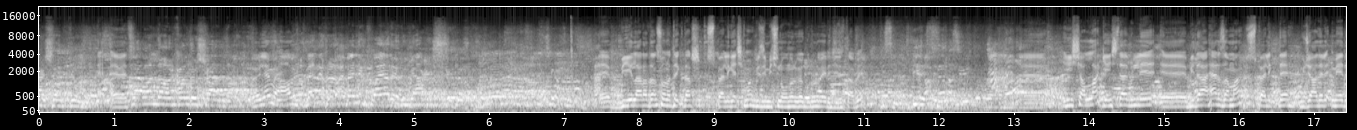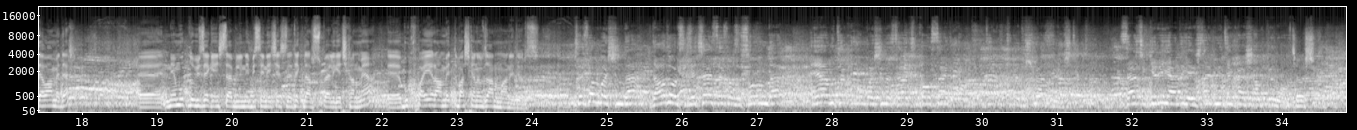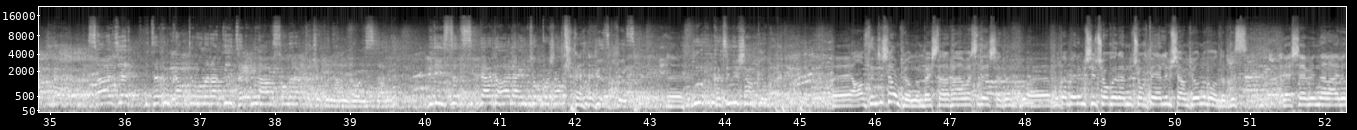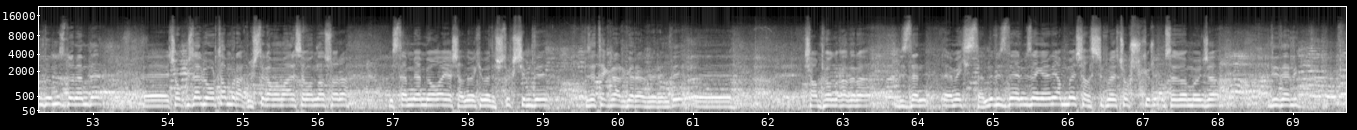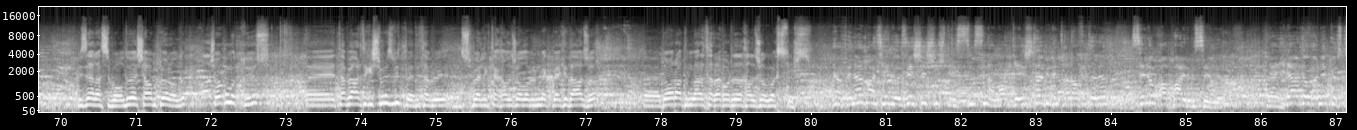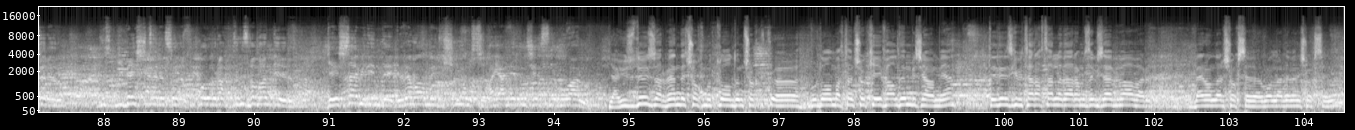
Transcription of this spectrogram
gelen şampiyonluk. Evet. Kupan da arkanda şu anda. Öyle mi? Abi ben de ben de kupayı arıyordum ya. E, bir yıl aradan sonra tekrar Süper Lig'e çıkmak bizim için onur ve gurur vericiydi tabii. E, inşallah Gençler Birliği e, bir daha her zaman Süper Lig'de mücadele etmeye devam eder. E, ne mutlu bize Gençler Birliği'ni bir sene içerisinde tekrar Süper Lig'e çıkarmaya. E, bu kupayı rahmetli başkanımıza armağan ediyoruz. Sezon başında, daha doğrusu geçen sezonun sonunda eğer bu takımın başında Selçuk olsaydı bu takım içine düşmez demiştik. Selçuk geri geldi, Gençler Birliği tekrar şampiyon oldu. Çok şükür. Sadece bir takım kaptanı olarak değil, takımın abisi olarak da çok önemli bir rol üstlendi. Bir de istatistiklerde hala en çok koşan gözüküyorsun. Bu kaçıncı şampiyonluk? Ee, 6. şampiyonluğum. 5 tane Fenerbahçe'de yaşadım. Ee, bu da benim için çok önemli, çok değerli bir şampiyonluk oldu. Biz Birliği'nden ayrıldığımız dönemde e, çok güzel bir ortam bırakmıştık ama maalesef ondan sonra istenmeyen bir olay yaşandı ve küme düştük. Şimdi bize tekrar görev verildi. Ee, şampiyonluk adına bizden emek istendi. Biz de elimizden geleni yapmaya çalıştık ve çok şükür sezon boyunca liderlik bize nasip oldu ve şampiyon olduk. Çok mutluyuz. Ee, tabii artık işimiz bitmedi. Tabii Süper Lig'de kalıcı olabilmek belki daha zor. Ee, doğru adımlar atarak orada da kalıcı olmak istiyoruz. Ya Fenerbahçe ile özdeşleşmiş bir isimsin ama Gençler Birliği taraftarı seni apayrı bir seviyor. Yani ileride örnek gösteriyorum. Bir 5 sene sonra futbolu bıraktığın zaman diyelim. Gençler Birliği'nde görev almayı düşünüyor musun? Hayallerin içerisinde bu var mı? Ya yüzde yüz var. Ben de çok mutlu oldum. Çok e, burada olmaktan çok keyif aldığım bir camia. Dediğiniz gibi taraftarla da aramızda güzel bir bağ var. Ben onları çok seviyorum. Onlar da beni çok seviyor.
